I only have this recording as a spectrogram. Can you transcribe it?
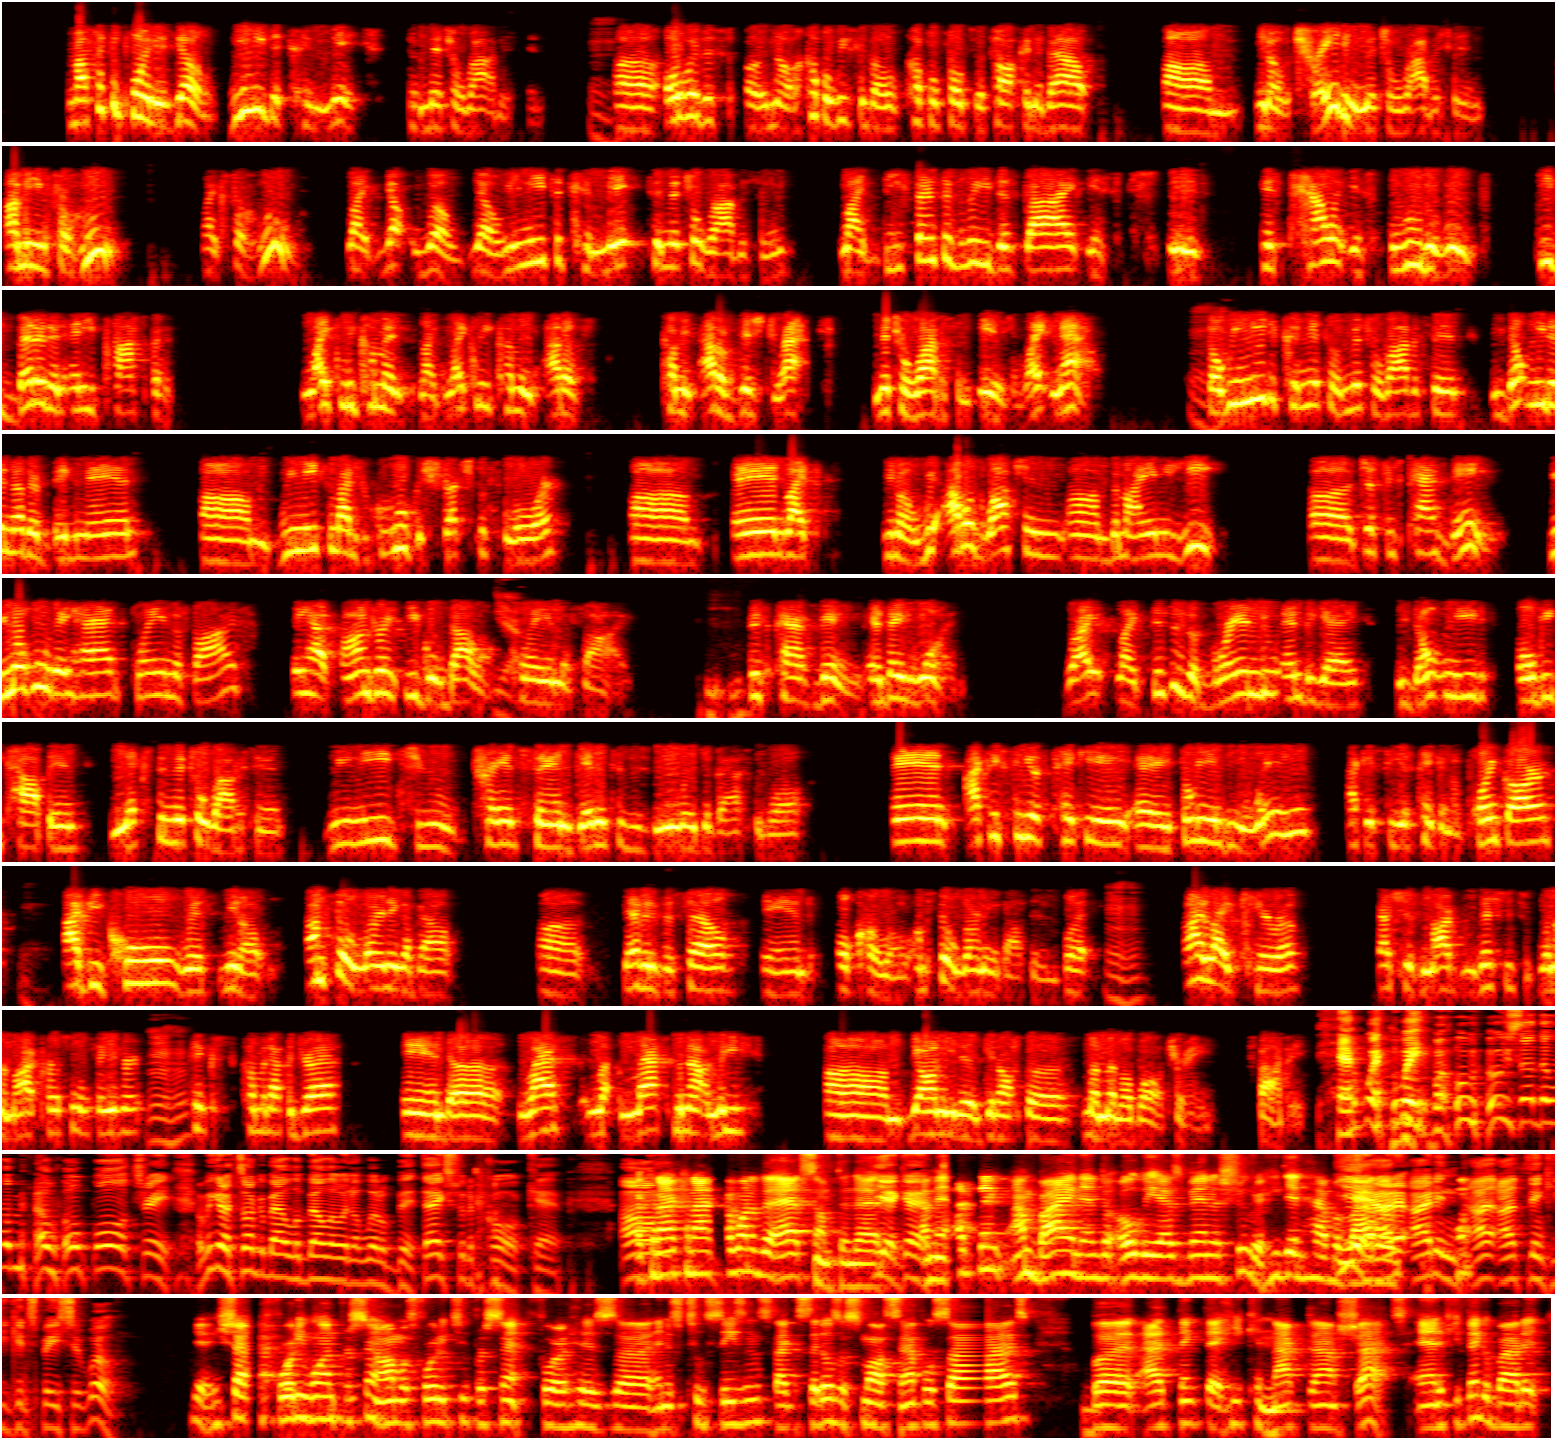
My second point is, yo, we need to commit to Mitchell Robinson. Mm. Uh, over this, uh, you know, a couple weeks ago, a couple folks were talking about, um, you know, trading Mitchell Robinson. I mean, for who? Like for who? Like yo, yo, yo, we need to commit to Mitchell Robinson. Like defensively, this guy is is his talent is through the roof. He's better than any prospect likely coming like likely coming out of coming out of this draft. Mitchell Robinson is right now. So we need to commit to Mitchell Robinson. We don't need another big man. Um, we need somebody who, who could stretch the floor. Um, and like, you know, we, I was watching um, the Miami Heat uh, just this past game. You know who they had playing the five? They had Andre Iguodala yeah. playing the 5 mm-hmm. this past game, and they won. Right? Like this is a brand new NBA. We don't need Obi Toppin next to Mitchell Robinson we need to transcend, get into this new age of basketball. And I could see us taking a three and D wing. I could see us taking a point guard. I'd be cool with, you know, I'm still learning about uh, Devin Vassell and Okoro. I'm still learning about them, but mm-hmm. I like Kira. That's just my that's just one of my personal favorite mm-hmm. picks coming out the draft. And uh, last l- last but not least, um, y'all need to get off the LaMelo Ball train. Stop it. wait, wait, but who, who's on the LaMelo Ball train? Are we going to talk about LaMelo in a little bit? Thanks for the call, Cap. Um, can I? Can I? I wanted to add something that. Yeah, go ahead. I mean, I think I'm buying into Obi as being a shooter. He didn't have a yeah, lot. Yeah, I, I, didn't. I, I think he can space it well. Yeah, he shot 41 percent, almost 42 percent for his uh, in his two seasons. Like I said, it was a small sample size, but I think that he can knock down shots. And if you think about it,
